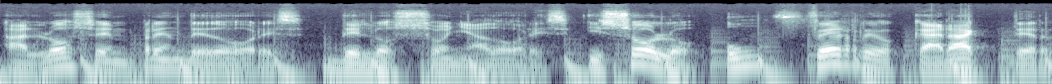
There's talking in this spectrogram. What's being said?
a los emprendedores de los soñadores y solo un férreo carácter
